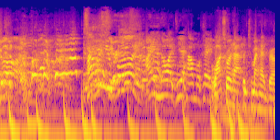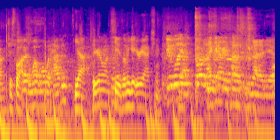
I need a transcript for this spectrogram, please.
god! How are you fine? I have no idea how I'm okay. Watch what happened to my head, bro. Just watch. What, what would happen? Yeah, you're gonna want to see it. Let me get your reaction. I can already tell this is a bad idea.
